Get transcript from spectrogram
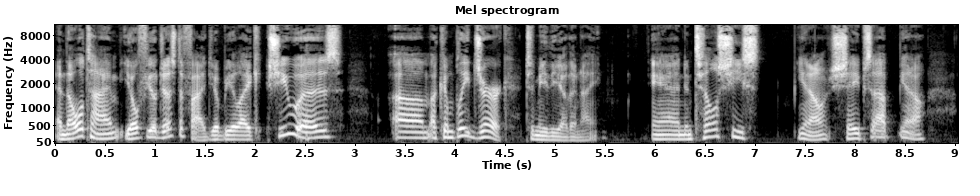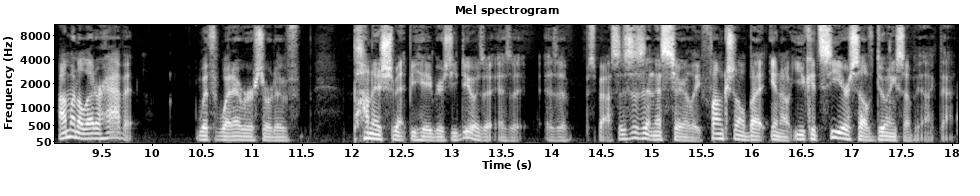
And the whole time you'll feel justified. You'll be like, she was um, a complete jerk to me the other night. And until she's, you know, shapes up, you know, I'm going to let her have it with whatever sort of punishment behaviors you do as a, as a, as a spouse. This isn't necessarily functional, but, you know, you could see yourself doing something like that.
